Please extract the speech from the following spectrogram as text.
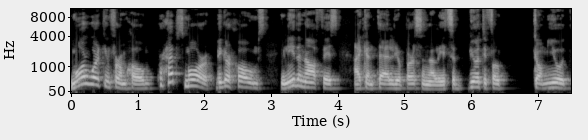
More working from home, perhaps more bigger homes. You need an office. I can tell you personally, it's a beautiful commute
